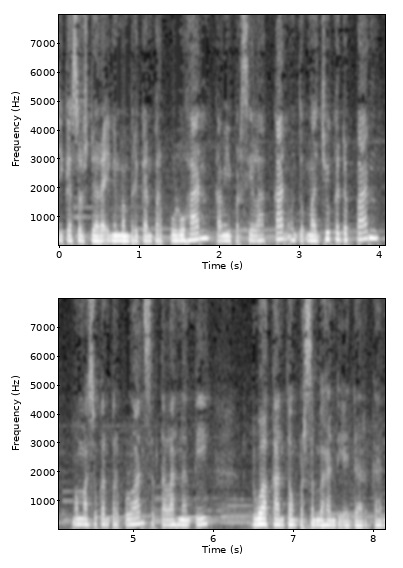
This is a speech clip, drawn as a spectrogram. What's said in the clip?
Jika saudara ingin memberikan perpuluhan, kami persilahkan untuk maju ke depan, memasukkan perpuluhan setelah nanti dua kantong persembahan diedarkan.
